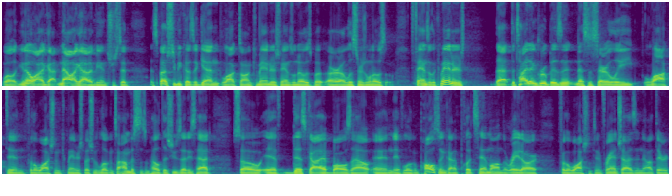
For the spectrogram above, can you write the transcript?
well, you know, I got now I got to be interested, especially because again, locked on Commanders fans will know this, but our uh, listeners will know, this, fans of the Commanders, that the tight end group isn't necessarily locked in for the Washington Commanders, especially with Logan Thomas and some health issues that he's had. So if this guy balls out, and if Logan Paulsen kind of puts him on the radar for the Washington franchise and out there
